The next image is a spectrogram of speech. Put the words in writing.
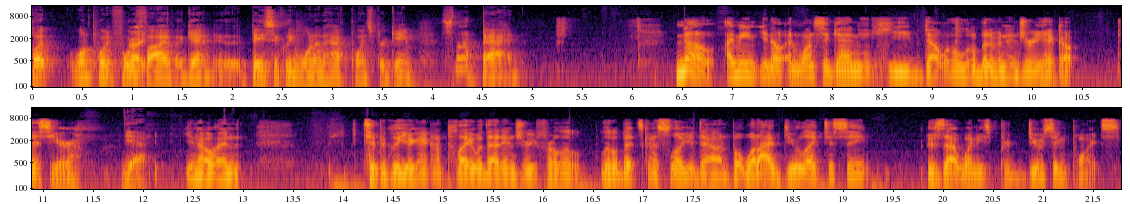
but 1.45 again, uh, basically one and a half points per game. It's not bad. No, I mean, you know, and once again, he dealt with a little bit of an injury hiccup this year. Yeah, you know, and typically you're going to play with that injury for a little little bit. It's going to slow you down. But what I do like to see is that when he's producing points,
